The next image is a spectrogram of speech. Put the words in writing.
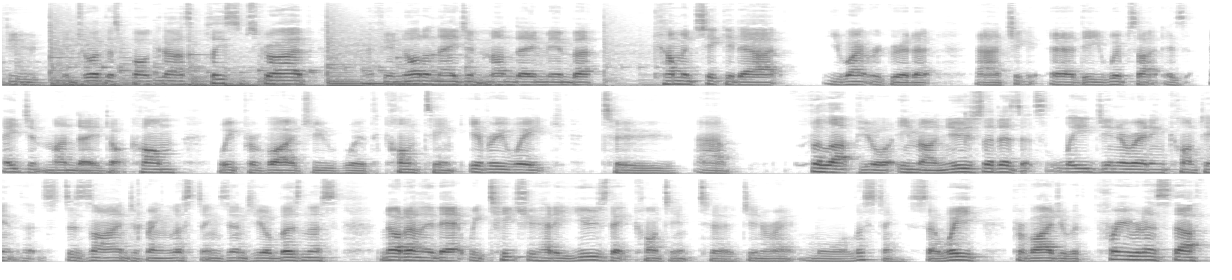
If you enjoyed this podcast, please subscribe. If you're not an Agent Monday member, come and check it out. You won't regret it. Uh, check, uh, the website is agentmonday.com. We provide you with content every week to uh, fill up your email newsletters. It's lead generating content that's designed to bring listings into your business. Not only that, we teach you how to use that content to generate more listings. So we provide you with pre written stuff.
